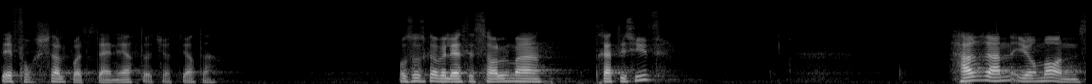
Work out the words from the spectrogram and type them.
Det er forskjell på et steinhjerte og et kjøtthjerte. Og så skal vi lese Salme 37. Herren gjør mannens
